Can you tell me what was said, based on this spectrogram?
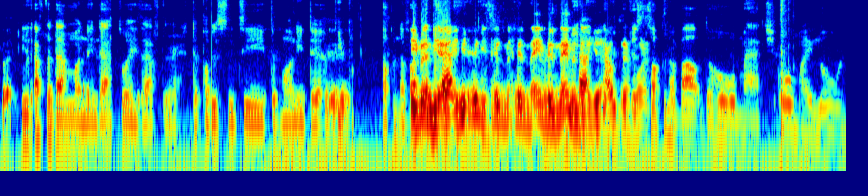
but He's after that money. That's what he's after. The publicity, the money, the Yeah. people talking about. even yeah, his, his, his name his name is gonna Traffic, get out people there just more. talking about the whole match. Oh my lord,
